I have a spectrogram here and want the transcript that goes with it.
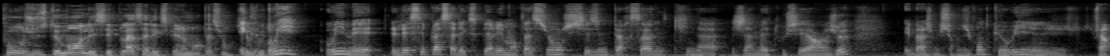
pour justement laisser place à l'expérimentation. Ex- oui, oui, mais laisser place à l'expérimentation chez une personne qui n'a jamais touché à un jeu, et ben je me suis rendu compte que oui, enfin,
